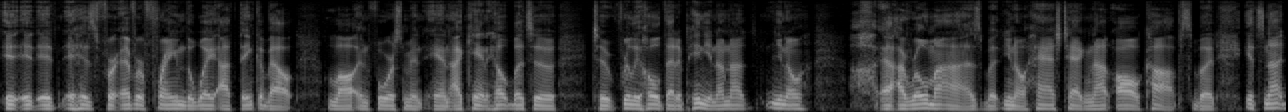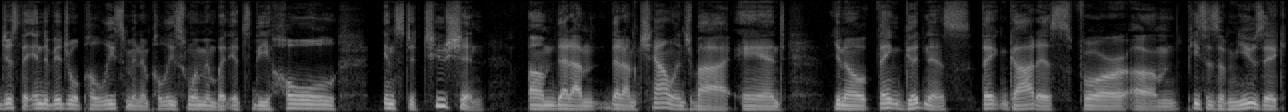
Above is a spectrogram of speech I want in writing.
it, it it has forever framed the way I think about law enforcement, and I can't help but to to really hold that opinion. I'm not, you know. I roll my eyes, but you know, hashtag not all cops. But it's not just the individual policemen and policewomen, but it's the whole institution um, that I'm that I'm challenged by. And you know, thank goodness, thank goddess for um, pieces of music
